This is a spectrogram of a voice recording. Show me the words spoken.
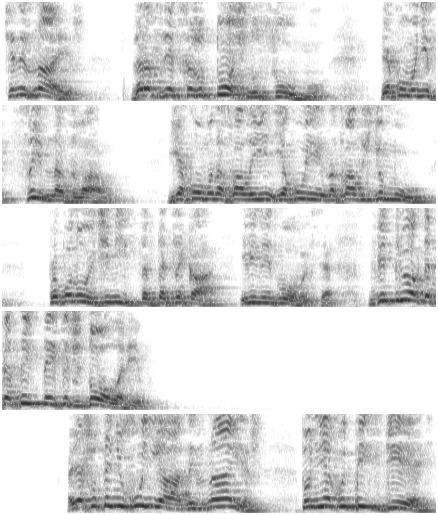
Чи не знаєш? Зараз я скажу точну суму, яку мені син назвав, якому назвали, яку назвали йому, пропонуючи місце в ТЦК, і він відмовився. Від 3 до 5 тисяч доларів. А якщо ти ніхуя не знаєш, то ніякой піздеть.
